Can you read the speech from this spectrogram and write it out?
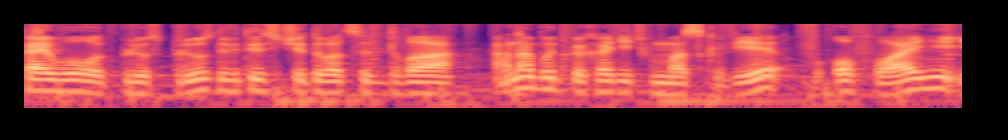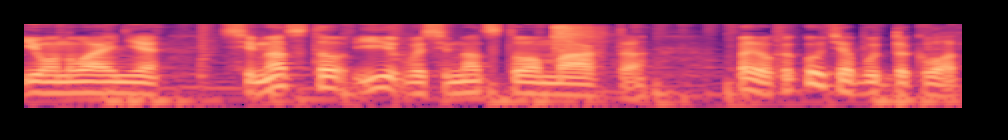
High World Plus Plus 2022. Она будет проходить в Москве в офлайне и онлайне 17 и 18 марта. Павел, какой у тебя будет доклад?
